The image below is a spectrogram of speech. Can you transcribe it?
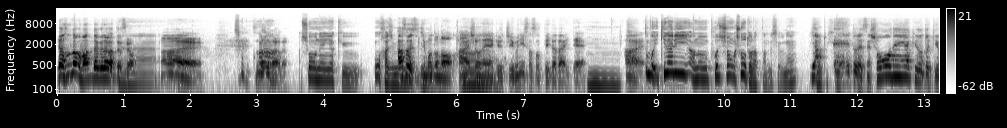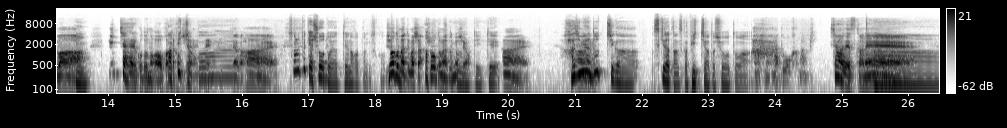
いや、そんなこと全くなかったですよ。えーはい。そそんなこからことなかった。少年野球を始めるあ、そうです。地元の、はい、うん少年野球チームに誘っていただいてう。んはいで。もいきなりあのポジションがショートだったんですよね。いやその時、はえっ、とですね、少年野球の時は、はピッチャーやることの方が多かったかもしれないですね。あピッチャーピッチャーが。はい。その時はショートはやってなかったんですか？ショートもやってました。あショートもやってましたよ。ショートもやっていて。はい。初めはどっちが好きだったんですか？ピッチャーとショートは。ああ、どうかな。ピッチャーですかね。あ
